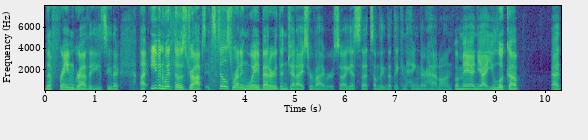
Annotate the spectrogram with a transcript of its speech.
the frame graph that you can see there. Uh, even with those drops, it still's running way better than Jedi Survivor. So I guess that's something that they can hang their hat on. But man, yeah, you look up at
